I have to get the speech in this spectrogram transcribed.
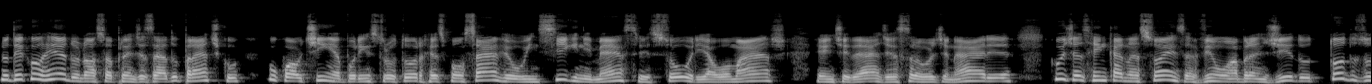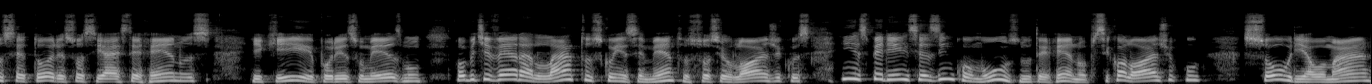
no decorrer do nosso aprendizado prático, o qual tinha por instrutor responsável o insigne mestre Souri Omar, entidade extraordinária, cujas reencarnações haviam abrangido todos os setores sociais terrenos e que, por isso mesmo, obtivera latos conhecimentos sociológicos e experiências incomuns no terreno psicológico, Souri Omar,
